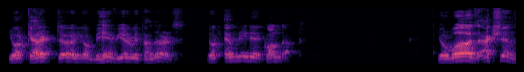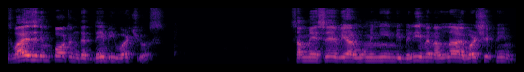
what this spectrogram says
Your character, your behavior with others, your everyday conduct, your words, actions. Why is it important that they be virtuous? Some may say we are mu'mineen, we believe in Allah, worship Him,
